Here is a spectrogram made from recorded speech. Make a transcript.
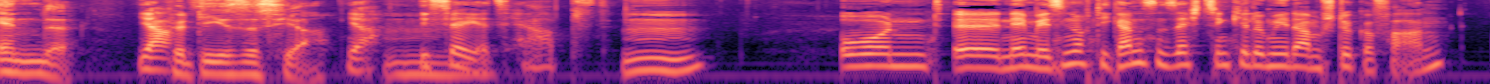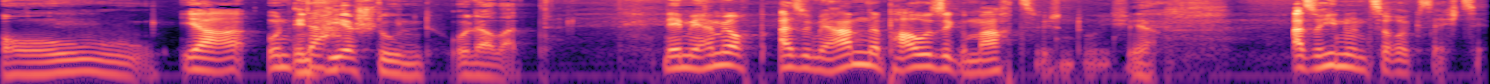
Ende. Ja. Für dieses Jahr. Ja, ist ja jetzt Herbst. Und äh, ne, wir sind noch die ganzen 16 Kilometer am Stück gefahren. Oh. Ja, und In da, vier Stunden, oder was? ne, wir haben ja auch, also wir haben eine Pause gemacht zwischendurch. Ja. Also hin und zurück 16.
